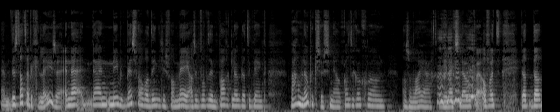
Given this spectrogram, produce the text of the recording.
Ehm, dus dat heb ik gelezen. En daar, daar neem ik best wel wat dingetjes van mee. Als ik bijvoorbeeld in het park loop, dat ik denk... waarom loop ik zo snel? Kan ik ook gewoon als een luiaard relax lopen? Of het, dat, dat,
